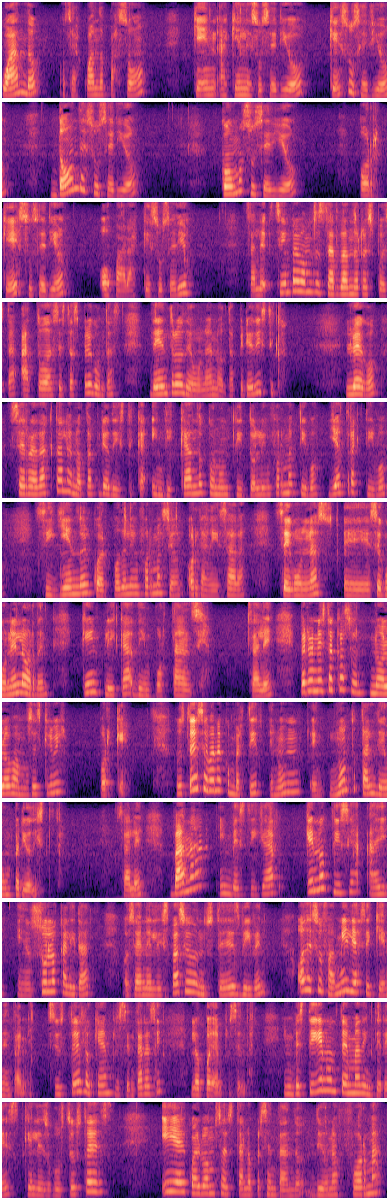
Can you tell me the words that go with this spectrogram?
¿Cuándo? O sea, ¿cuándo pasó? ¿Quién, ¿A quién le sucedió? ¿Qué sucedió? ¿Dónde sucedió? ¿Cómo sucedió? ¿Por qué sucedió? ¿O para qué sucedió? ¿Sale? Siempre vamos a estar dando respuesta a todas estas preguntas dentro de una nota periodística. Luego, se redacta la nota periodística indicando con un título informativo y atractivo, siguiendo el cuerpo de la información organizada según, las, eh, según el orden que implica de importancia. ¿Sale? Pero en esta ocasión no lo vamos a escribir. ¿Por qué? Ustedes se van a convertir en un, en un total de un periodista. ¿Sale? Van a investigar qué noticia hay en su localidad, o sea, en el espacio donde ustedes viven, o de su familia si quieren también. Si ustedes lo quieren presentar así, lo pueden presentar. Investiguen un tema de interés que les guste a ustedes y el cual vamos a estarlo presentando de una forma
